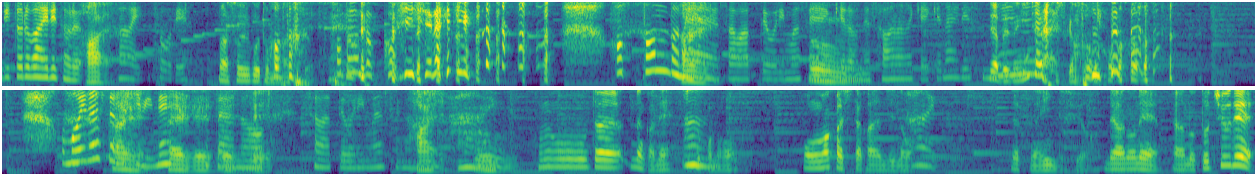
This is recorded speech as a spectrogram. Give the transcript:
リトルバイリトルはい。はいそうです。まあそういうこともあって。ほとんど更新してないっていう。ほとんどね、はい。触っておりませんけどね、うん。触らなきゃいけないですね。いや別にいいんじゃないですかもう。思い出した時にね、はい。はい。ちょっとあの、えええ触っておりますが。えはい、うん、この歌なんかねちょっとこの、ほんわかした感じのはい。やつがいいんですよ。であのねあの途中で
